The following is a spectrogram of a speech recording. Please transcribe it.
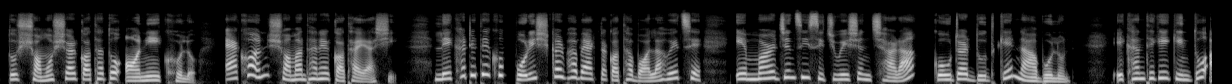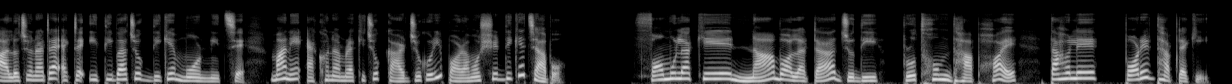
তো সমস্যার কথা তো অনেক হলো। এখন সমাধানের কথায় আসি। লেখাটিতে খুব পরিষ্কারভাবে একটা কথা বলা হয়েছে, এমার্জেন্সি সিচুয়েশন ছাড়া কৌটার দুধকে না বলুন। এখান থেকেই কিন্তু আলোচনাটা একটা ইতিবাচক দিকে মোড় নিচ্ছে। মানে এখন আমরা কিছু কার্যকরী পরামর্শের দিকে যাব। ফর্মুলাকে না বলাটা যদি প্রথম ধাপ হয়, তাহলে পরের ধাপটা কি?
